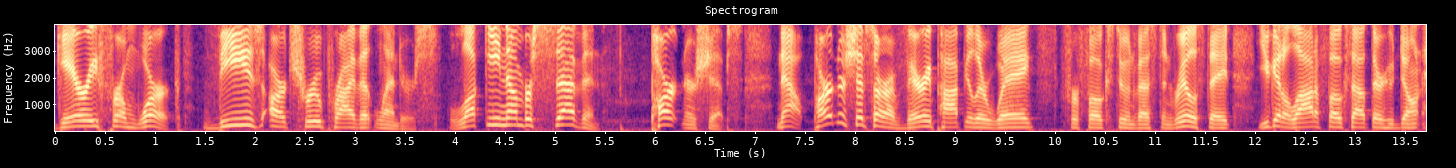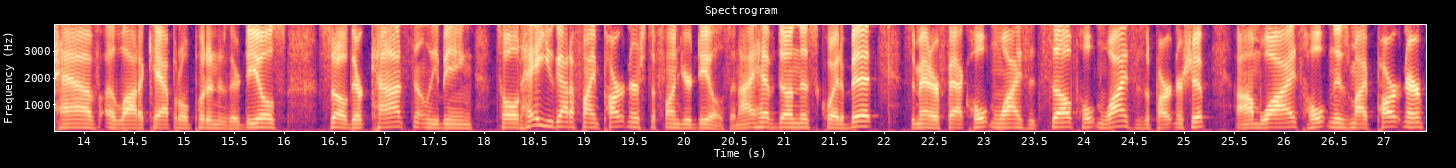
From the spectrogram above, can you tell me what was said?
Gary from work. These are true private lenders. Lucky number seven partnerships. Now, partnerships are a very popular way for folks to invest in real estate. You get a lot of folks out there who don't have a lot of capital put into their deals. So they're constantly being told, hey, you got to find partners to fund your deals. And I have done this quite a bit. As a matter of fact, Holton Wise itself, Holton Wise is a partnership. I'm Wise, Holton is my partner.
